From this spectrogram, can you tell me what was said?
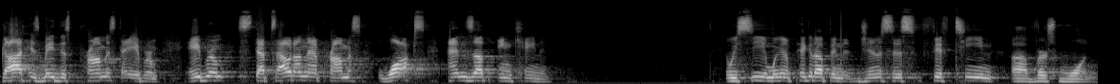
God has made this promise to Abram. Abram steps out on that promise, walks, ends up in Canaan. And we see, and we're going to pick it up in Genesis 15, uh, verse 1. It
